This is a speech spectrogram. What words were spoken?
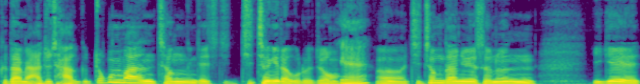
그다음에 아주 작 조금만 청 이제 지청이라고 그러죠. 예. 어, 지청 단위에서는 이게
